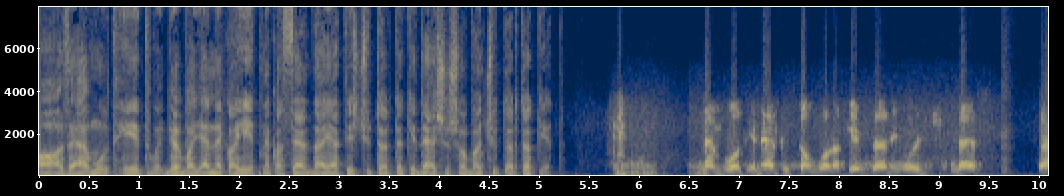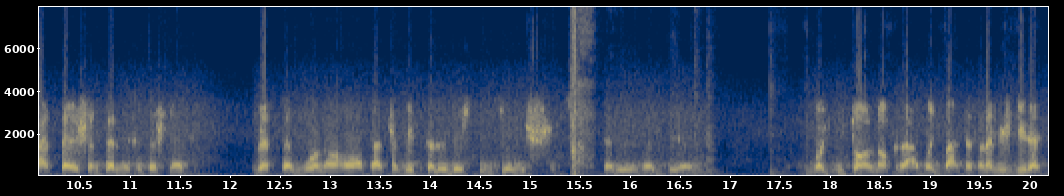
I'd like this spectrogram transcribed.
az elmúlt hét, vagy, vagy ennek a hétnek a szerdáját és csütörtökét, de elsősorban csütörtökét? Nem volt. Én el tudtam volna képzelni, hogy lesz. Tehát teljesen természetesnek vettem volna, ha akár csak viccelődés szintjén is kerül, vagy ilyen, vagy utalnak rá, vagy bár, tehát nem is direkt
